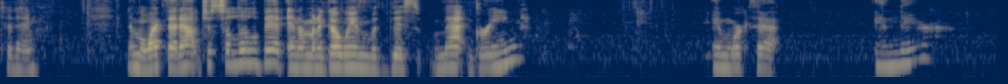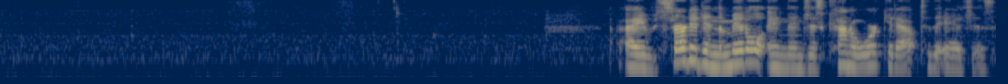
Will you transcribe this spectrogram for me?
today. I'm going to wipe that out just a little bit and I'm going to go in with this matte green and work that in there. I started in the middle and then just kind of work it out to the edges.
